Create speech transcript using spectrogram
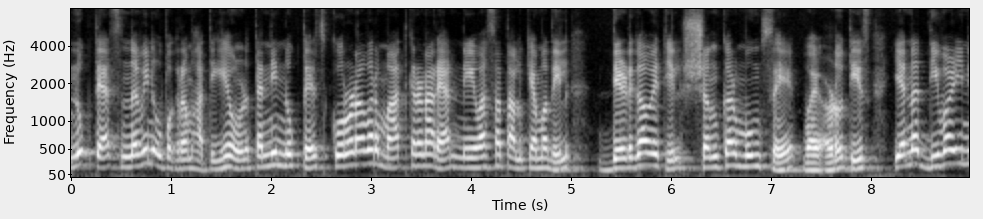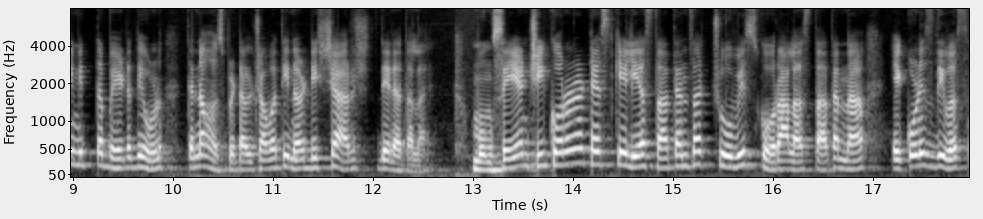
नुकत्याच नवीन उपक्रम हाती घेऊन त्यांनी नुकतेच कोरोनावर मात करणाऱ्या नेवासा तालुक्यामधील देडगाव येथील शंकर मुंगसे वय अडोतीस यांना दिवाळीनिमित्त भेट देऊन त्यांना हॉस्पिटलच्या वतीनं डिस्चार्ज देण्यात आला आहे. मुंगसे यांची कोरोना टेस्ट केली असता त्यांचा चोवीस स्कोर आला असता. त्यांना एकोणीस दिवस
